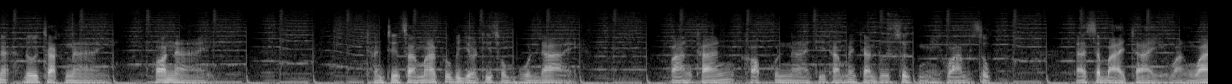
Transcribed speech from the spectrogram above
นะรู้จักนาย เพราะนาย ฉันจึงสามารถพูดประโยชน์ที่สมบูรณ์ได้ บางครั้งขอบคุณนายที่ทำให้ฉันรู้สึกมีความสุข และสบายใจหวังว่า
